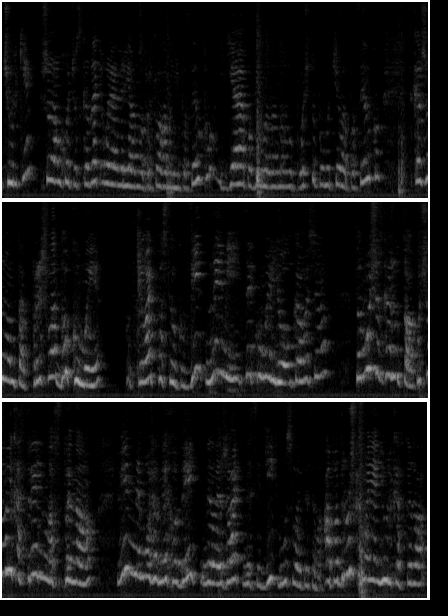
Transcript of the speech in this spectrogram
дівчульки, що вам хочу сказати, Оля Вір'янова прислала мені посилку. Я побігла на нову почту, отримала посилку. Скажу вам так, прийшла до куми відкривати посилку. Від не мій, це куми Йолка ось. Тому що скажу так, у чоловіка стрельнула спина, він не може не ходити, не лежати, не сидіти, мусила йти сама. А подружка моя Юлька сказала,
